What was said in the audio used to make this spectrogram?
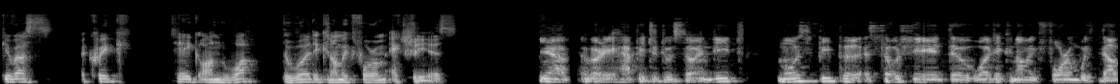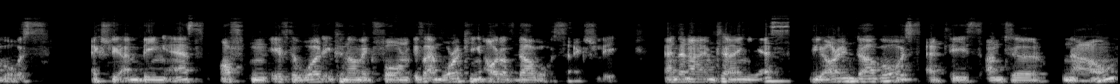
give us a quick take on what the World Economic Forum actually is? Yeah, I'm very happy to do so. Indeed, most people associate the World Economic Forum with Davos actually I'm being asked often if the World Economic Forum, if I'm working out of Davos actually. And then I'm telling, yes, we are in Davos, at least until now,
